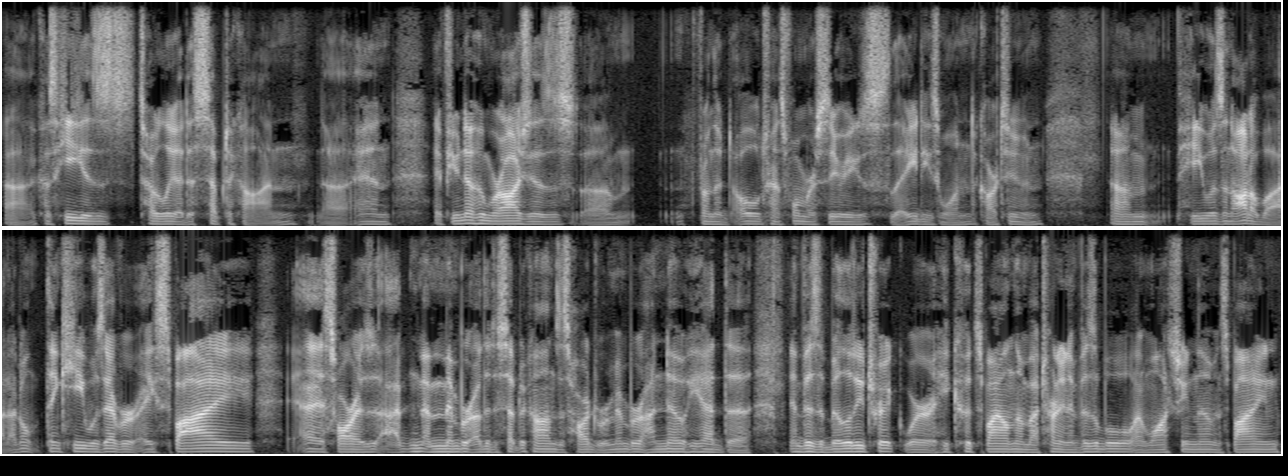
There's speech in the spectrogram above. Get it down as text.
because uh, he is totally a Decepticon. Uh, and if you know who Mirage is um, from the old Transformers series, the '80s one, the cartoon. Um, he was an Autobot. I don't think he was ever a spy. As far as a member of the Decepticons, it's hard to remember. I know he had the invisibility trick where he could spy on them by turning invisible and watching them and spying.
